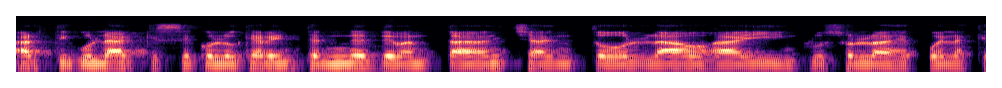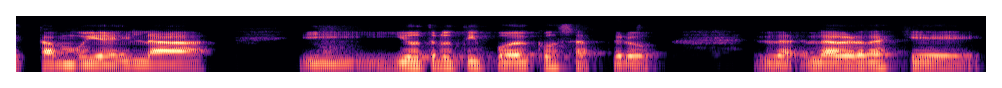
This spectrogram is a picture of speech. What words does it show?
articular que se colocara internet de banda ancha en todos lados, ahí incluso en las escuelas que están muy aisladas y, otro tipo de cosas, pero la, la, verdad es que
